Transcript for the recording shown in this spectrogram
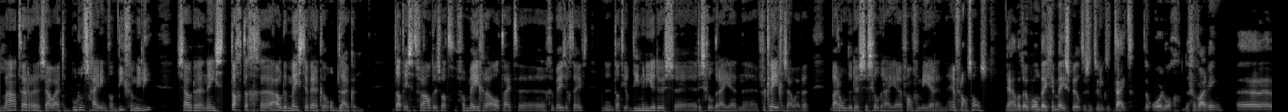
later zou uit de boedelscheiding van die familie zouden ineens 80 uh, oude meesterwerken opduiken. Dat is het verhaal dus wat Van Meegeren altijd gebezigd heeft. Dat hij op die manier dus de schilderijen verkregen zou hebben. Waaronder dus de schilderijen van Vermeer en, en Frans Hals. Ja, wat ook wel een beetje meespeelt is natuurlijk de tijd. De oorlog, de verwarring, uh,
